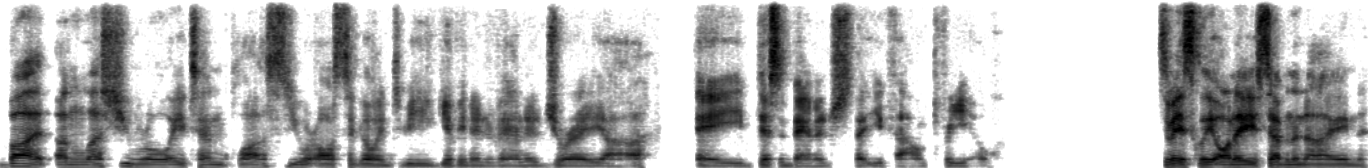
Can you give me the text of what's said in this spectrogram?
but unless you roll a 10 plus, you are also going to be giving an advantage or a uh, a disadvantage that you found for you. So basically, on a 7 to 9,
